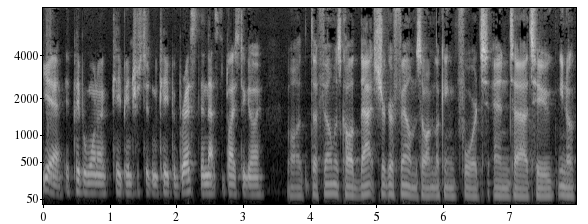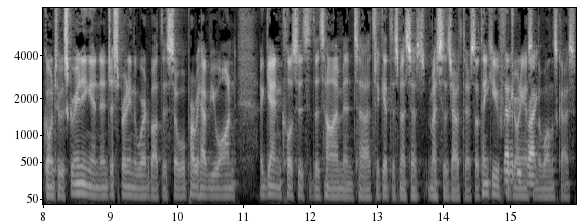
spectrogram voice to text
yeah, if people want to keep interested and keep abreast, then that's the place to go. Well, the film is called That Sugar Film, so I'm looking forward to, and uh, to you know going to a screening and, and just spreading the word about this. So we'll probably have you on again closer to the time and uh, to get this message message out there. So thank you for That'd joining us on the Wellness Guys.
